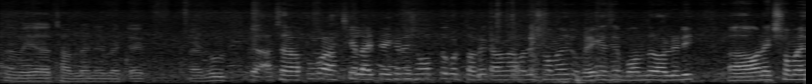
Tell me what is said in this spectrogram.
হ্যাঁ ভাইয়া লাইনের ব্যাগটা আচ্ছা আপু আজকে লাইভটা এখানে সমাপ্ত করতে হবে কারণ আমাদের সময় হয়ে গেছে বন্ধের অলরেডি অনেক সময়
